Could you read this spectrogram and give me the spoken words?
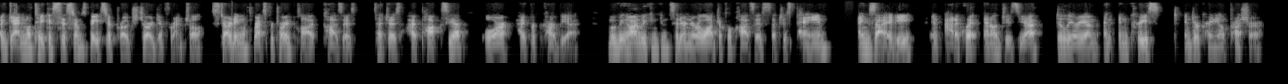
Again, we'll take a systems-based approach to our differential, starting with respiratory causes such as hypoxia or hypercarbia. Moving on, we can consider neurological causes such as pain, anxiety, inadequate analgesia, delirium, and increased intracranial pressure.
